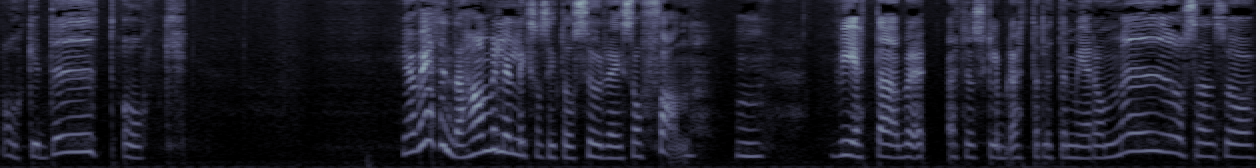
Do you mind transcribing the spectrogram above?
Åker dit och jag vet inte, han ville liksom sitta och surra i soffan. Mm. Veta att jag skulle berätta lite mer om mig och sen så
